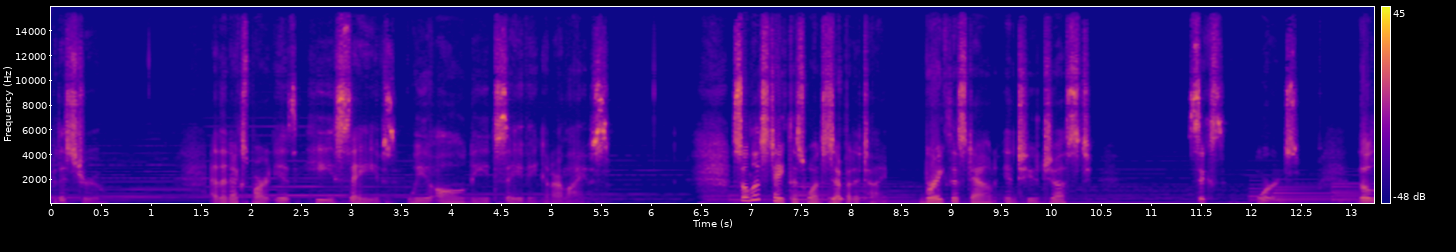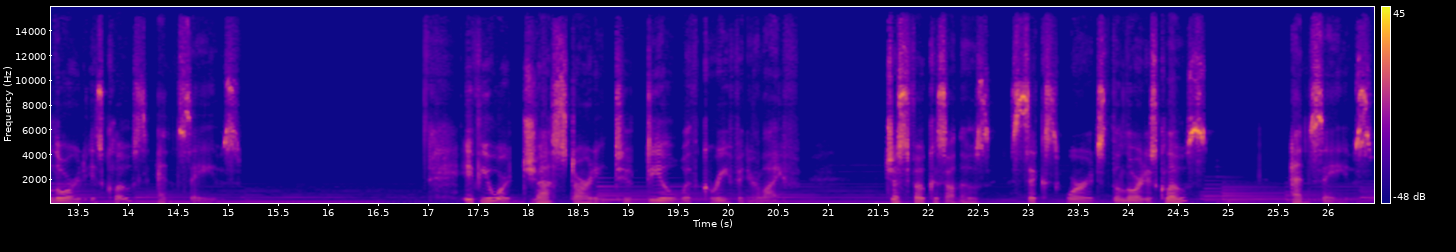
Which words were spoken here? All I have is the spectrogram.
But it's true. And the next part is He saves. We all need saving in our lives. So let's take this one step at a time. Break this down into just six words The Lord is close and saves. If you are just starting to deal with grief in your life, just focus on those six words The Lord is close and saves.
